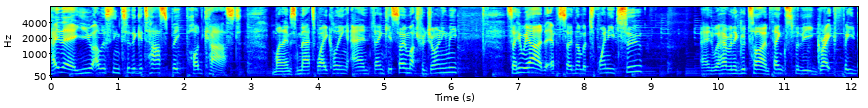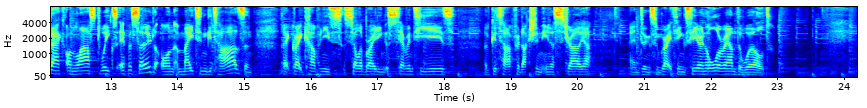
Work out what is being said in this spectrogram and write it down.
Hey there, you are listening to the Guitar Speak podcast. My name's Matt Wakeling, and thank you so much for joining me. So, here we are, at episode number 22, and we're having a good time. Thanks for the great feedback on last week's episode on Maton Guitars, and that great company's celebrating 70 years of guitar production in Australia and doing some great things here and all around the world.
